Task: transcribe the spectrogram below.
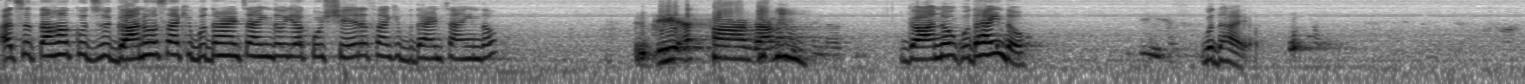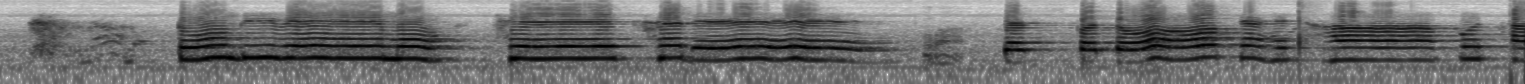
अच्छा तव्हां कुझु गानो असांखे ॿुधाइणु चाहींदो या कुछ शेर असांखे ॿुधाइणु चाहींदो जी असां गानो गानो ॿुधाईंदो बुधायो तू भी वे मो छे छदे जस पतो कह था पुछा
